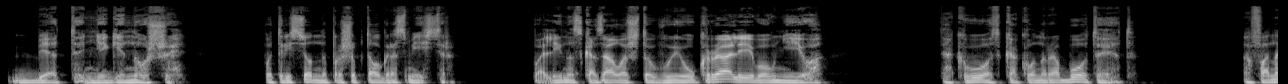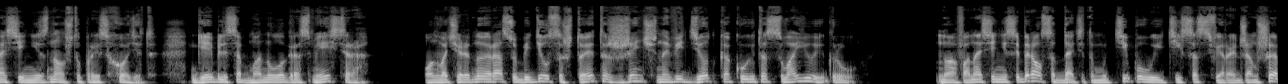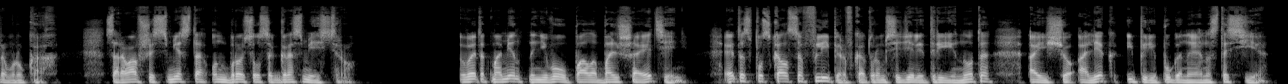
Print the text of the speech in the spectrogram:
«Бета Негеноши», — потрясенно прошептал гроссмейстер. «Полина сказала, что вы украли его у нее. Так вот, как он работает». Афанасий не знал, что происходит. Геббельс обманула гроссмейстера? Он в очередной раз убедился, что эта женщина ведет какую-то свою игру. Но Афанасий не собирался дать этому типу уйти со сферой Джамшера в руках. Сорвавшись с места, он бросился к гроссмейстеру. В этот момент на него упала большая тень. Это спускался флиппер, в котором сидели три енота, а еще Олег и перепуганная Анастасия.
